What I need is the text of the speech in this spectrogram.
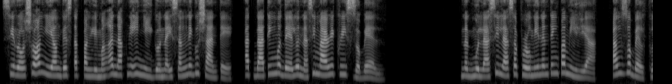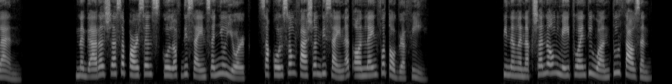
Si Rosio ang youngest at panglimang anak ni Inigo na isang negosyante, at dating modelo na si Mary Chris Zobel. Nagmula sila sa prominenteng pamilya, ang Zobel clan. Nag-aral siya sa Parsons School of Design sa New York, sa kursong Fashion Design at Online Photography. Pinanganak siya noong May 21, 2002.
